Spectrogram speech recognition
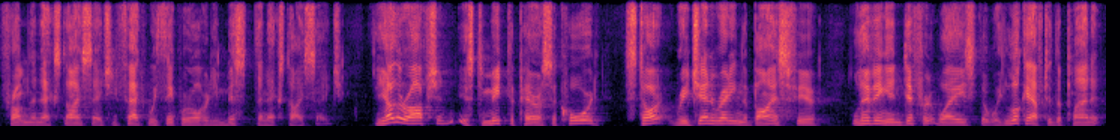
from the next ice age. In fact, we think we're already missed the next ice age. The other option is to meet the Paris Accord start regenerating the biosphere, living in different ways that we look after the planet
